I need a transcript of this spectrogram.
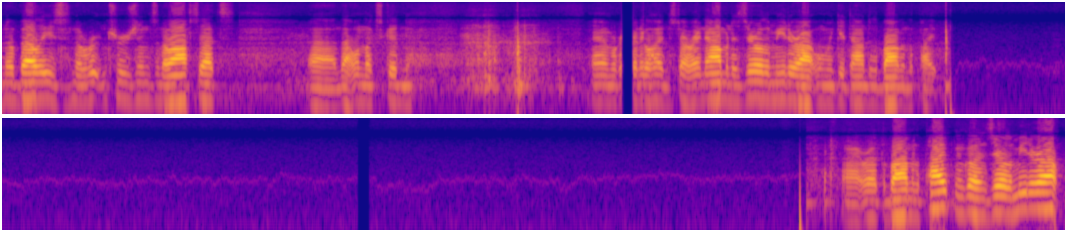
No bellies, no root intrusions, no offsets. That one looks good. And we're going to go ahead and start right now. I'm going to zero the meter out when we get down to the bottom of the pipe. Alright, we're at the bottom of the pipe. I'm going to go ahead and zero the meter out.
